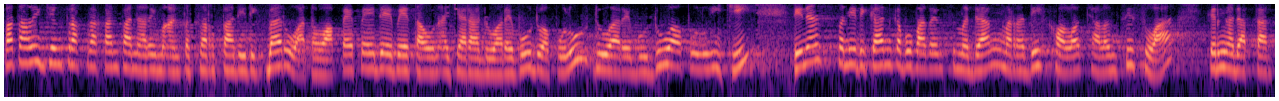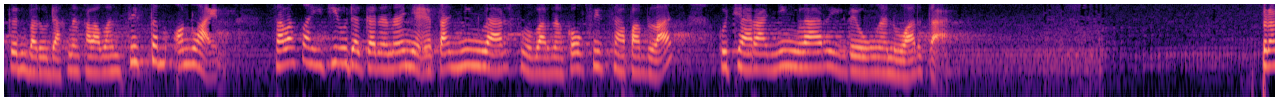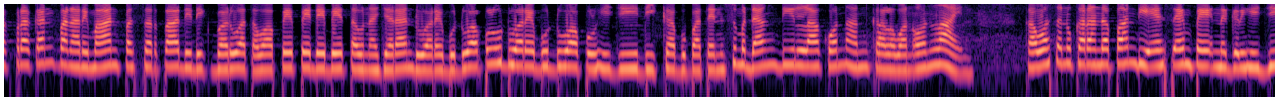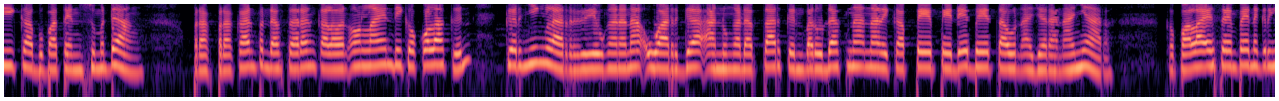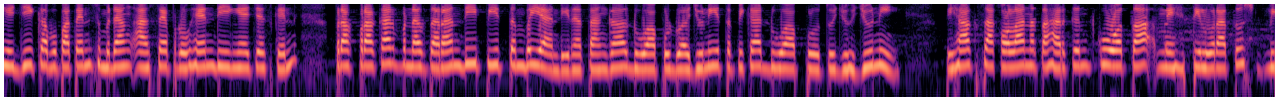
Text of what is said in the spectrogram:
Patali jeng prak-prakan penerimaan peserta didik baru atau PPDB tahun ajaran 2020-2020 hiji, Dinas Pendidikan Kabupaten Sumedang meredih kolot calon siswa keur ngadaptarkeun dakna kalawan sistem online. Salah sahiji udah ganananya eta nyinglar sumebarna COVID-19 ku cara nyinglar reungan warga. Prak-prakan penerimaan peserta didik baru atau PPDB tahun ajaran 2020-2020 hiji di Kabupaten Sumedang dilakonan kalawan online. Kawasan Ukarandapan di SMP Negeri Hiji Kabupaten Sumedang. Prak-prakan pendaftaran kalawan online di Kokolaken kernyinglar riunganana warga anu ngadaptarkeun barudakna nalika PPDB tahun ajaran anyar. Kepala SMP Negeri Hiji Kabupaten Sumedang Asep Ruhendi ngecesken prak-prakan pendaftaran di Pitembeyan dina tanggal 22 Juni tepika 27 Juni. Pihak sekolah nataharkan kuota meh 352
